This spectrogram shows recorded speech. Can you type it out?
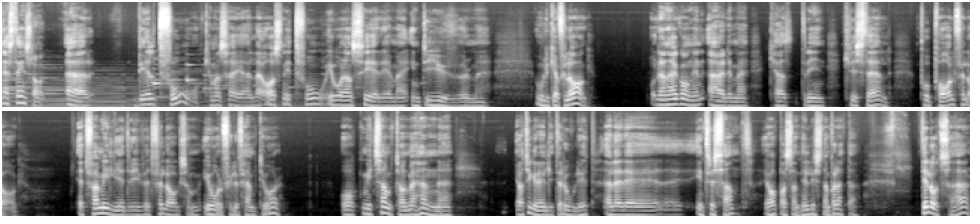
Nästa inslag är del två kan man säga, eller avsnitt två i vår serie med intervjuer med olika förlag. Och den här gången är det med Katrin Kristell på Pal förlag. Ett familjedrivet förlag som i år fyller 50 år. Och mitt samtal med henne, jag tycker det är lite roligt, eller det är intressant. Jag hoppas att ni lyssnar på detta. Det låter så här.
